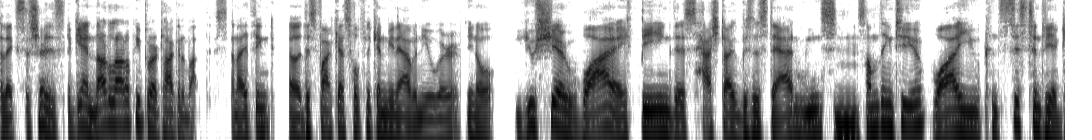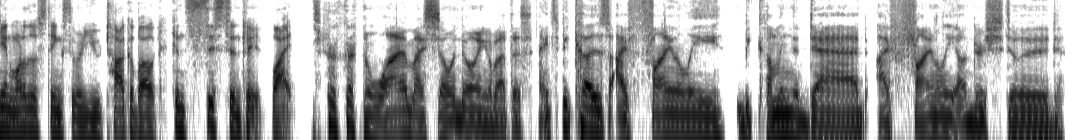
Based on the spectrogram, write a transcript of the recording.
Alexis, Sure. because again, not a lot of people are talking about this. And I think uh, this podcast hopefully can be an avenue where, you know, you share why being this hashtag business dad means Mm. something to you, why you consistently, again, one of those things where you talk about consistently, why? Why am I so annoying about this? It's because I finally, becoming a dad, I finally understood,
